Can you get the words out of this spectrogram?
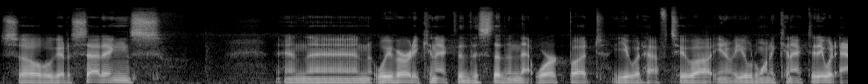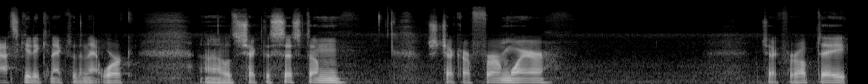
So we'll go to settings, and then we've already connected this to the network, but you would have to, uh, you know, you would want to connect it. It would ask you to connect to the network. Uh, let's check the system. Let's check our firmware. Check for update.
